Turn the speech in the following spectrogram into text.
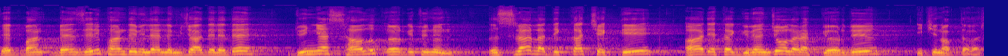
ve benzeri pandemilerle mücadelede Dünya Sağlık Örgütü'nün ısrarla dikkat çektiği, adeta güvence olarak gördüğü iki nokta var.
